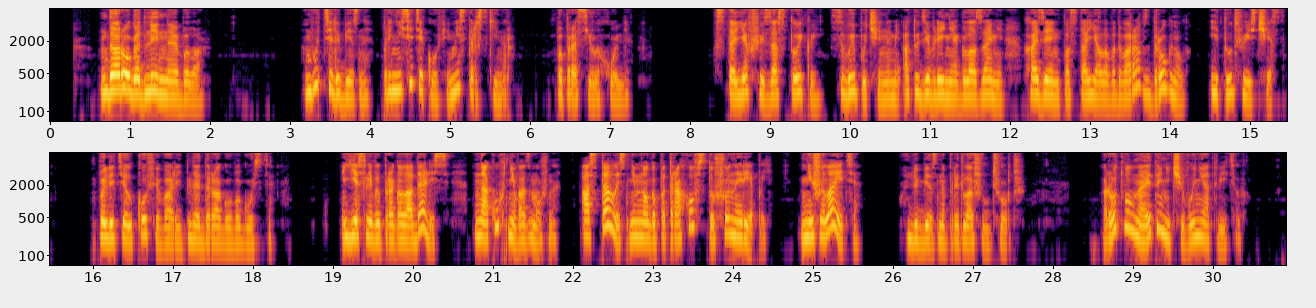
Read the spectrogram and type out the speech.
Дорога длинная была будьте любезны принесите кофе мистер скиннер попросила холли. Стоявший за стойкой с выпученными от удивления глазами хозяин постоялого двора вздрогнул и тут же исчез. Полетел кофе варить для дорогого гостя. Если вы проголодались на кухне возможно осталось немного потрохов с тушеной репой. Не желаете любезно предложил джордж ротвелл на это ничего не ответил.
